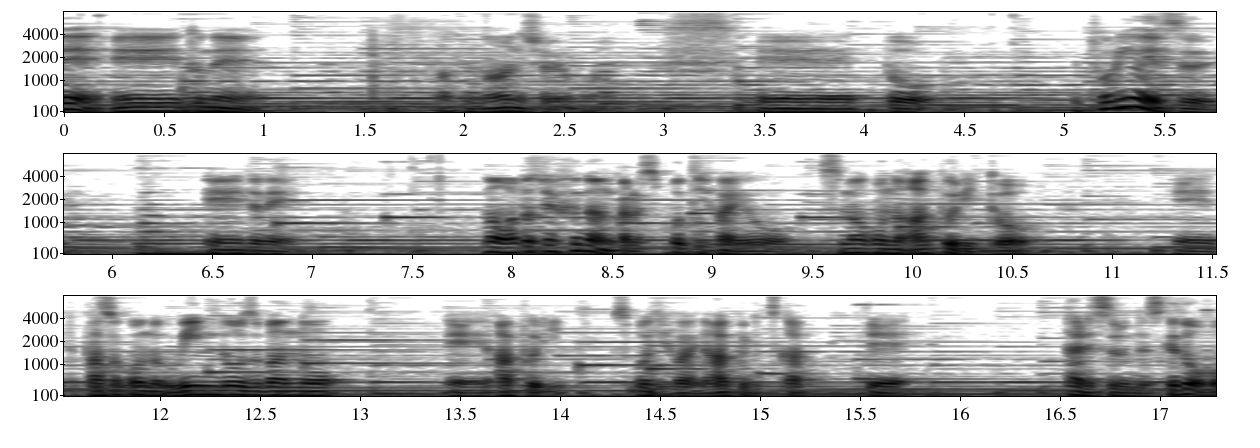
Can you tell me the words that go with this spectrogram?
で、えっ、ー、とね、あと何しようかな。えっ、ー、と、とりあえず、えっ、ー、とね、まあ私普段から Spotify をスマホのアプリと、えー、とパソコンの Windows 版の、えー、アプリ、Spotify のアプリ使ってたりするんですけど、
